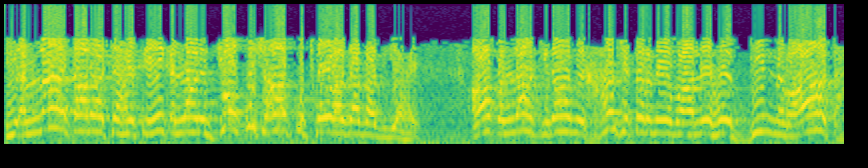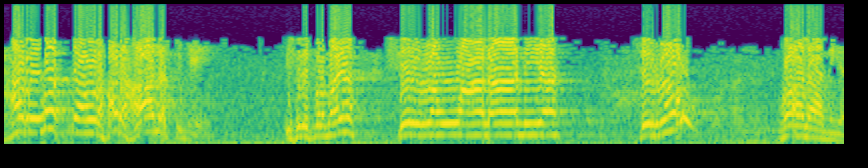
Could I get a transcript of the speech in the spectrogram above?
یہ اللہ تعالیٰ چاہتے ہیں کہ اللہ نے جو کچھ آپ کو تھوڑا زیادہ دیا ہے، آپ اللہ کی راہ میں خرچ کرنے والے ہو دن رات، ہر وقت اور ہر حالت میں۔ اس نے فرمایا سر علانیہ سر والانیہ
